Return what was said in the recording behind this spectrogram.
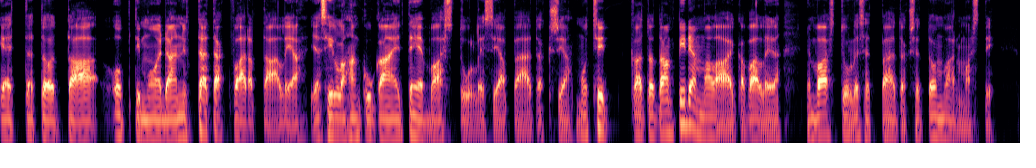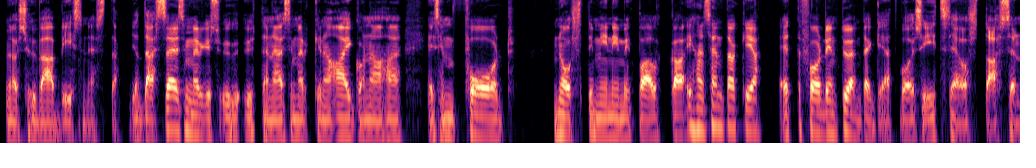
että tota, optimoidaan nyt tätä kvartaalia ja silloinhan kukaan ei tee vastuullisia päätöksiä. Mutta sitten katsotaan pidemmällä aikavälillä, ne vastuulliset päätökset on varmasti myös hyvää bisnestä. Ja tässä esimerkiksi yhtenä esimerkkinä aikoinaan esim. Ford nosti minimipalkkaa ihan sen takia, että Fordin työntekijät voisi itse ostaa sen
